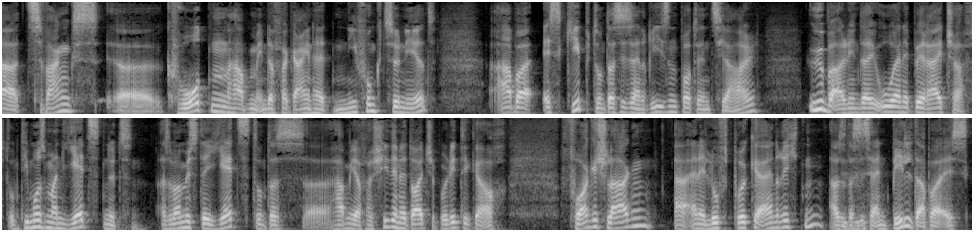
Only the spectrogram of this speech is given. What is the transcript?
Äh, Zwangsquoten äh, haben in der Vergangenheit nie funktioniert. Aber es gibt, und das ist ein Riesenpotenzial, überall in der EU eine Bereitschaft und die muss man jetzt nützen. Also man müsste jetzt, und das äh, haben ja verschiedene deutsche Politiker auch vorgeschlagen, äh, eine Luftbrücke einrichten. Also das mhm. ist ein Bild, aber es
